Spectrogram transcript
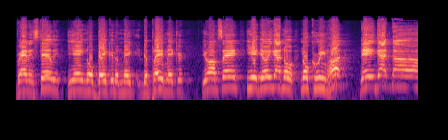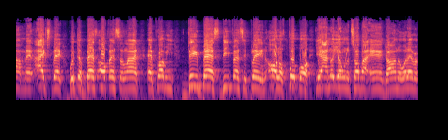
Brandon Staley, he ain't no Baker to make the playmaker. You know what I'm saying? He ain't they ain't got no no Kareem Hunt. They ain't got nah man. I expect with the best offensive line and probably the best defensive player in all of football. Yeah, I know y'all want to talk about Aaron Donald or whatever.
